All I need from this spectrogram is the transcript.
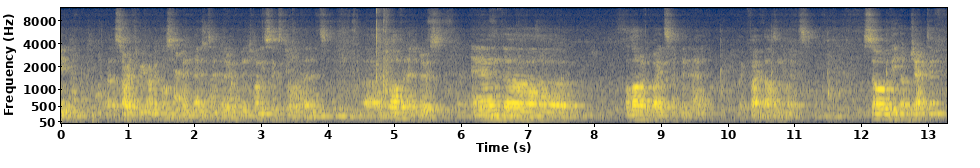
made. Uh, sorry, three articles have been edited. There have been 26 total edits, uh, 12 editors, and uh, a lot of bytes have been added, like 5,000 bytes. So the objective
